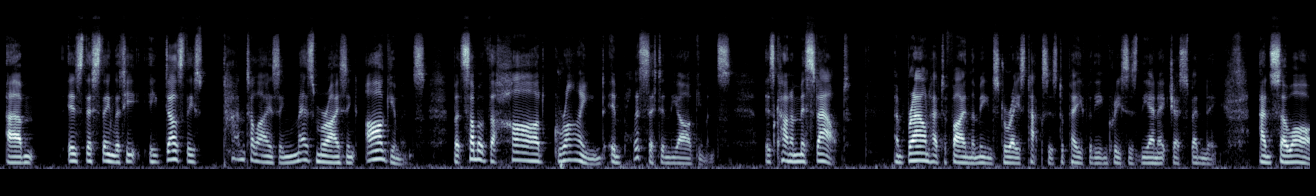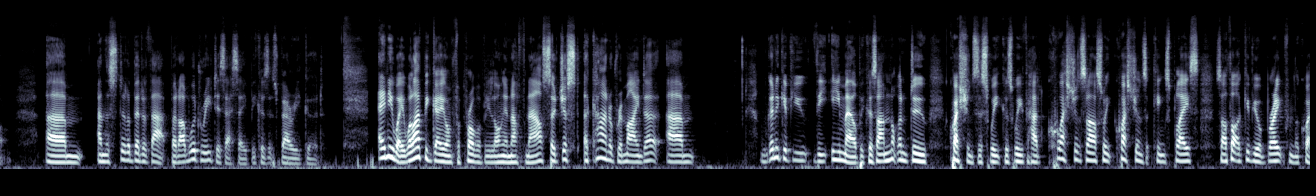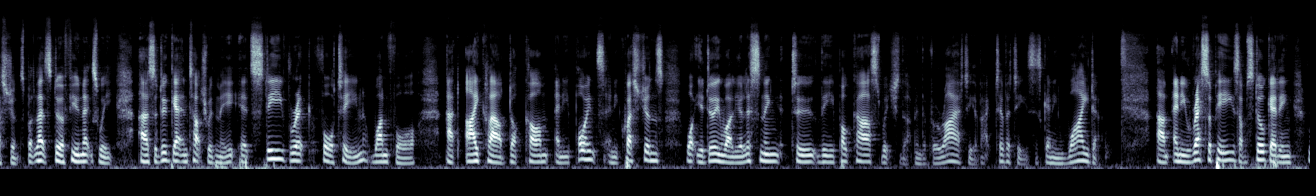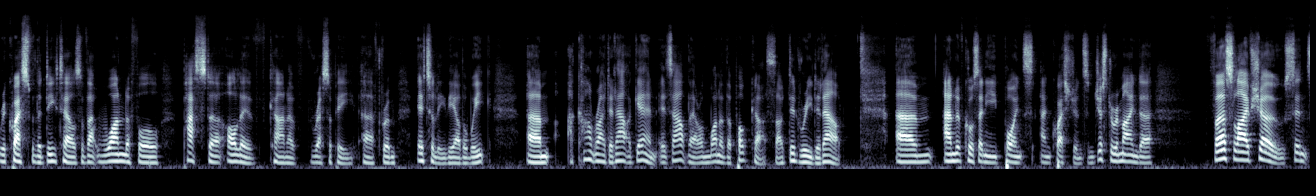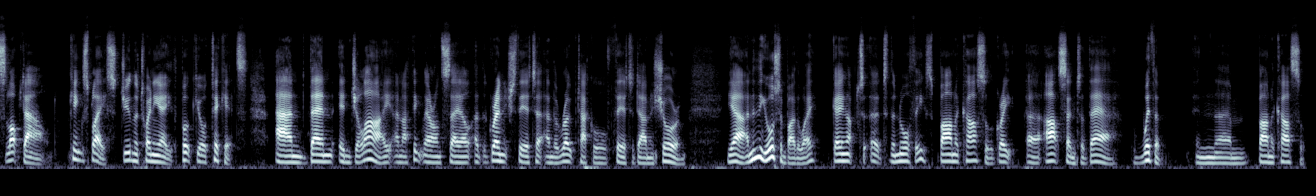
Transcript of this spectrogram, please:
Um, is this thing that he, he does these tantalizing, mesmerizing arguments, but some of the hard grind implicit in the arguments is kind of missed out and Brown had to find the means to raise taxes to pay for the increases in the NHS spending, and so on. Um, and there's still a bit of that, but I would read his essay because it's very good. Anyway, well, I've been going on for probably long enough now, so just a kind of reminder. Um, I'm going to give you the email because I'm not going to do questions this week because we've had questions last week, questions at King's Place. So I thought I'd give you a break from the questions, but let's do a few next week. Uh, so do get in touch with me. It's steverick1414 at icloud.com. Any points, any questions, what you're doing while you're listening to the podcast, which I mean, the variety of activities is getting wider. Um, any recipes? I'm still getting requests for the details of that wonderful pasta olive kind of recipe uh, from Italy the other week. Um, I can't write it out again. It's out there on one of the podcasts. I did read it out. Um, and of course, any points and questions. And just a reminder first live show since lockdown, King's Place, June the 28th. Book your tickets and then in July, and I think they're on sale at the Greenwich Theatre and the Ropetackle Theatre down in Shoreham. Yeah, and in the autumn, by the way, going up to, uh, to the northeast, Barnard Castle, great uh, art centre there, Witham in um, Barnard Castle.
